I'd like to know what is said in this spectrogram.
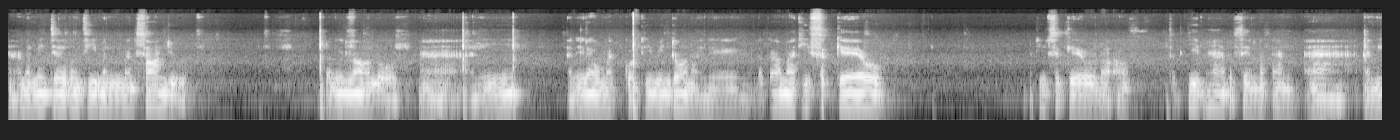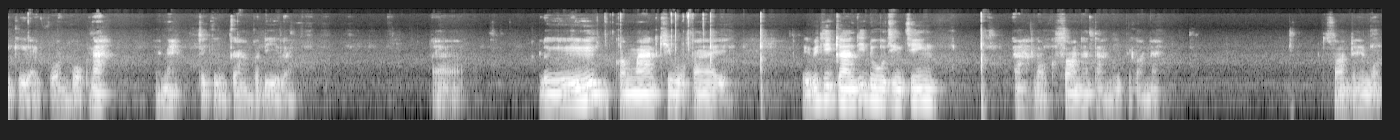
หามันไม่เจอบางทีมันมันซ่อนอยู่ ตอนนี้รอโหลด อ่า อันนี้ อันนี้เรามากดที่ Windows หน่อยนึง แล้วก็มาที่ Scale ที่ Scale เราเอาสักยี่ห้าเปอร์เซ็นต์แล้วกัน อ่า อันนี้คือ iPhone 6 นะ เห็นไหม จะกึ่งกลางพอดีเลย อ่า หรือ Command Q ไป หรือวิธีการที่ดูจริง ๆ อะ เราซ่อนหน้าต่างนี้ไปก่อนนะ ซ่อนไปให้หมด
